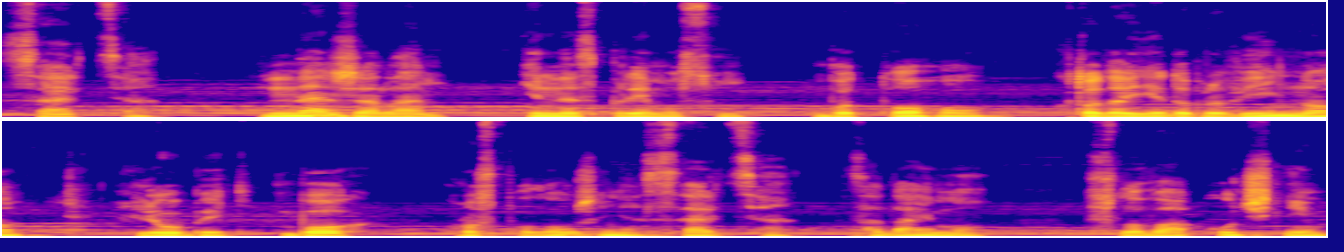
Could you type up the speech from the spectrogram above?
серця, не жалем і не з примусом, бо того, хто дає добровільно, любить Бог, розположення серця, згадаймо слова учнів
